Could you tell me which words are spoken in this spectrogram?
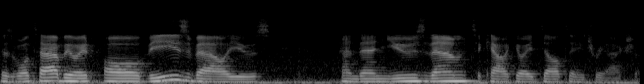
is we'll tabulate all these values and then use them to calculate delta H reaction.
